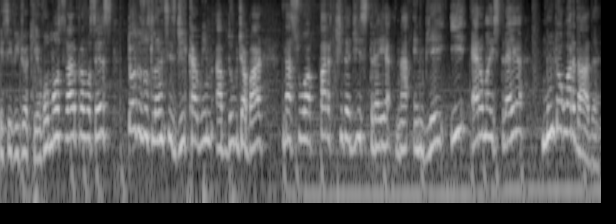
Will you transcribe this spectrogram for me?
esse vídeo aqui. Eu vou mostrar para vocês todos os lances de Kareem Abdul-Jabbar na sua partida de estreia na NBA e era uma estreia muito aguardada.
